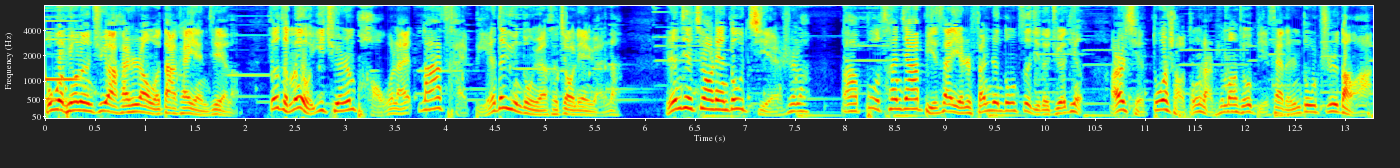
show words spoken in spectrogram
不过评论区啊，还是让我大开眼界了。就怎么有一群人跑过来拉踩别的运动员和教练员呢？人家教练都解释了啊，不参加比赛也是樊振东自己的决定。而且多少懂点乒乓球比赛的人都知道啊，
